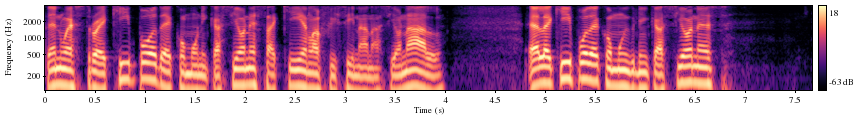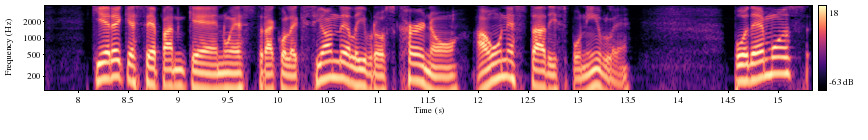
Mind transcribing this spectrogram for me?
de nuestro equipo de comunicaciones aquí en la Oficina Nacional. El equipo de comunicaciones quiere que sepan que nuestra colección de libros Kernel aún está disponible. Podemos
